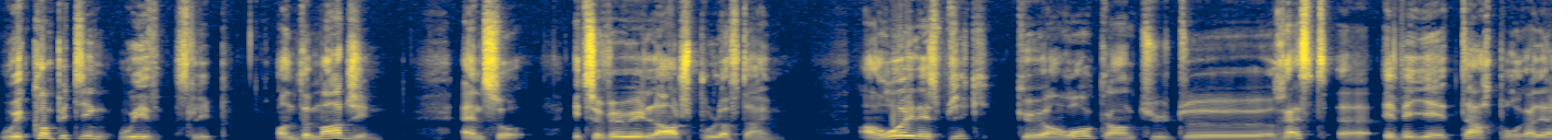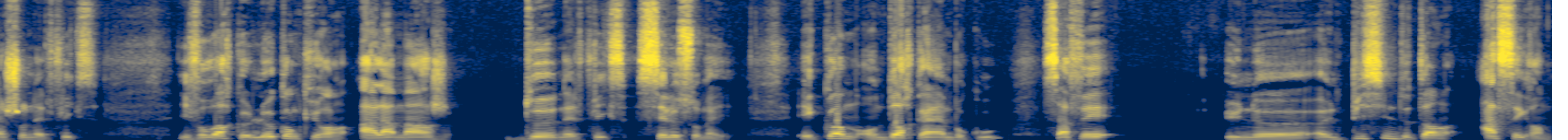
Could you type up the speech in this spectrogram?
We're competing with sleep, on the margin. And so, it's a very large pool of time. En gros, il explique que, en gros, quand tu te restes euh, éveillé tard pour regarder un show Netflix, il faut voir que le concurrent à la marge de Netflix, c'est le sommeil. Et comme on dort quand même beaucoup, ça fait une, euh, piscine de temps assez grande.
